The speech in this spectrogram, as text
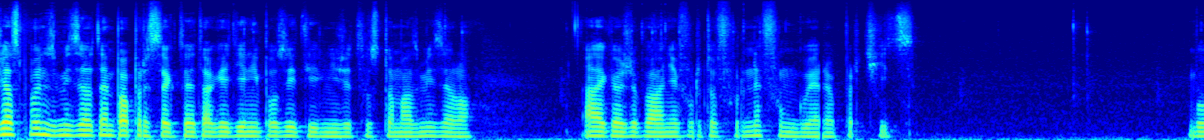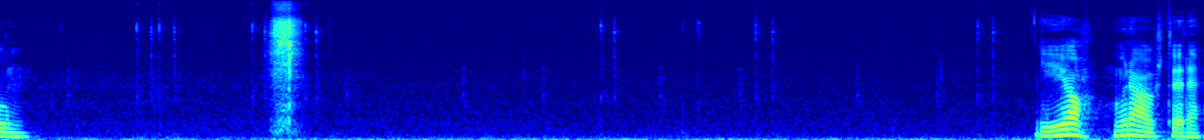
Už aspoň zmizel ten paprsek, to je tak jediný pozitivní, že to z má zmizelo. Ale každopádně furt to furt nefunguje do prčíc. Boom. Jo, hurá, už jde.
